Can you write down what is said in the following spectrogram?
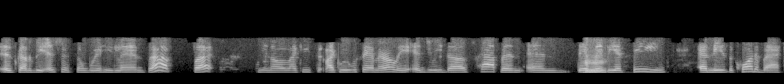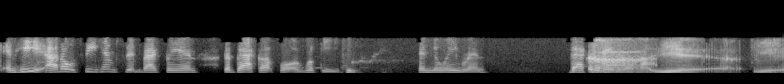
it's going to be interesting where he lands up. But, you know, like he said, like we were saying earlier, injury does happen, and there may Mhm. be a team that needs a quarterback. And he, I don't see him sitting back being the backup for a rookie in New England, vaccinated or not. Yeah, yeah,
